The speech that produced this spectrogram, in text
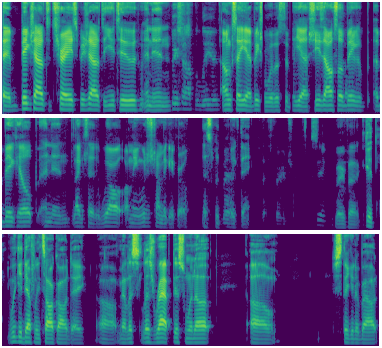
Hey, big shout out to Trace. Big shout out to you two, and then Big shout out to Leah. I'm gonna say yeah, big. With us today. Yeah, she's also a big a big help, and then like I said, we all. I mean, we're just trying to make it grow. That's the Man. big thing. That's very true. Very fact. We could, we could definitely talk all day. Uh, man, let's let's wrap this one up. Um, just thinking about.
